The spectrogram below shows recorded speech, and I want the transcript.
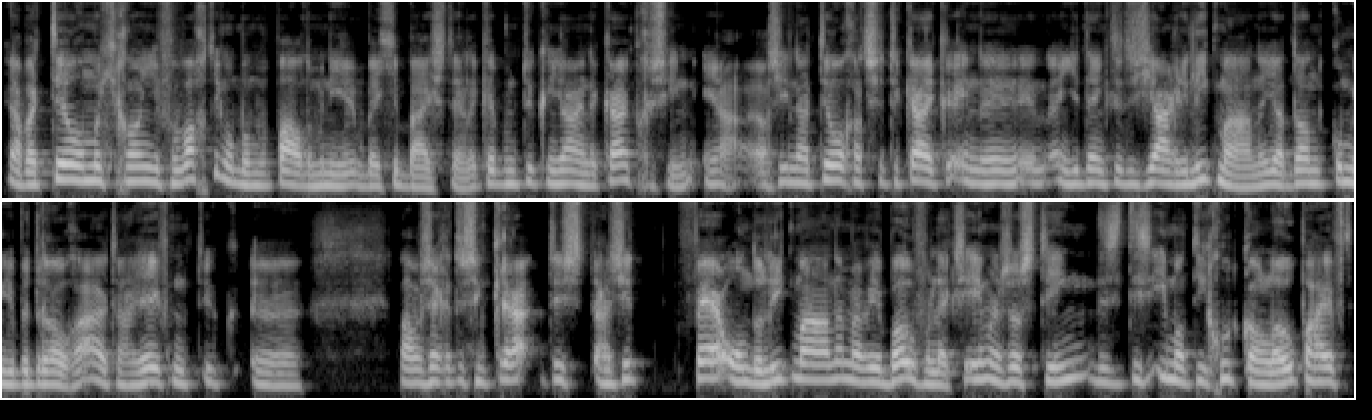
Ja, bij Til moet je gewoon je verwachting op een bepaalde manier een beetje bijstellen. Ik heb hem natuurlijk een jaar in de Kuip gezien. Ja, als je naar Til gaat zitten kijken in de, in, en je denkt het is Jari Liedmanen, ja, dan kom je bedrogen uit. Hij heeft natuurlijk, uh, laten we zeggen, het is een het is, hij zit ver onder Liedmanen, maar weer boven Lex Immers als tien. Dus het is iemand die goed kan lopen. Hij heeft,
